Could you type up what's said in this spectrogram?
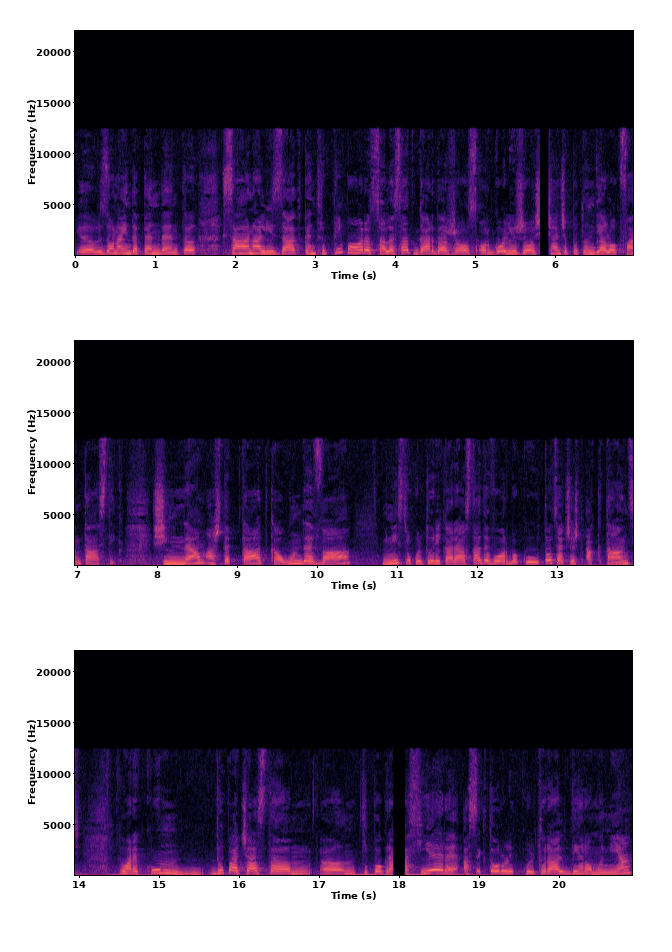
uh, zona independentă, s-a analizat. Pentru prima oară s-a lăsat garda jos, orgoliu jos și a început un dialog fantastic. Și ne-am așteptat ca undeva ministrul culturii care a stat de vorbă cu toți acești actanți, oarecum după această uh, tipografiere a sectorului cultural din România,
